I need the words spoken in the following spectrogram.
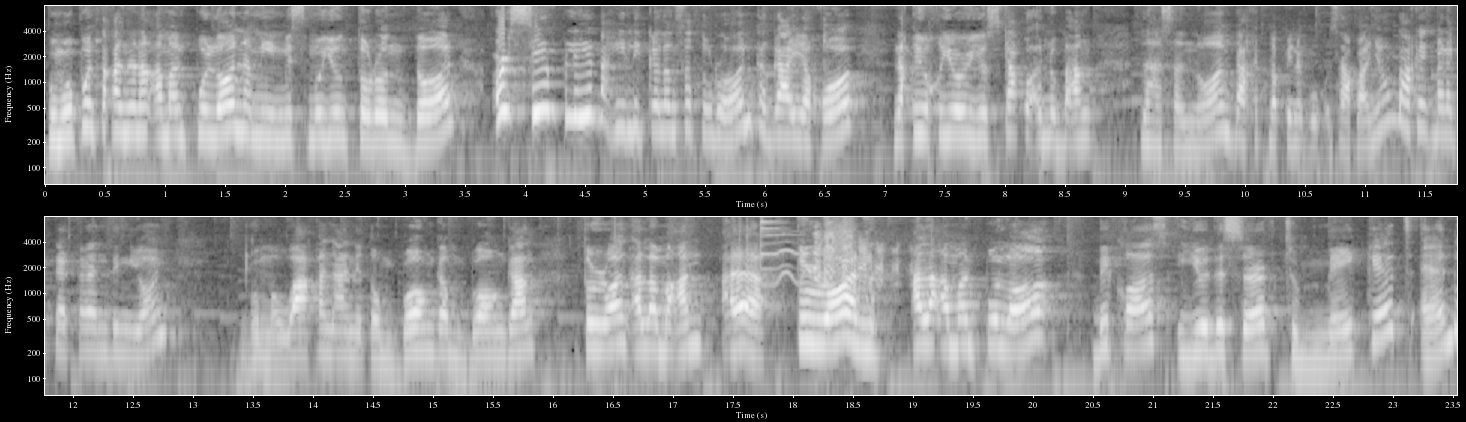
pumupunta ka na ng Amanpulo, namimiss mo yung turon doon, or simply mahilig ka lang sa turon, kagaya ko, na curious ka kung ano ba ang lasa noon, bakit ba pinag-uusapan yun, bakit ba nagte-trending yon? Gumawa ka na nitong bonggang-bonggang turon alamaan, ah, turon alaaman pulo because you deserve to make it and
